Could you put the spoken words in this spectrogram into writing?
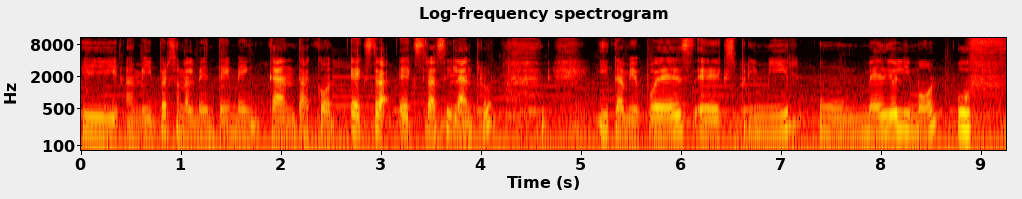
y a mí personalmente me encanta con extra extra cilantro y también puedes eh, exprimir un medio limón. Uf,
